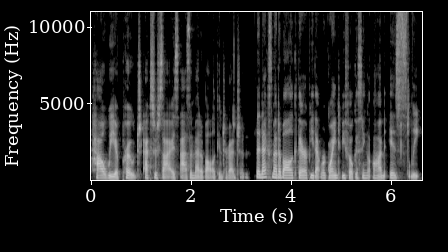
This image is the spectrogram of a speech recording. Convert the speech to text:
how we approach exercise as a metabolic intervention. The next metabolic therapy that we're going to be focusing on is sleep.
